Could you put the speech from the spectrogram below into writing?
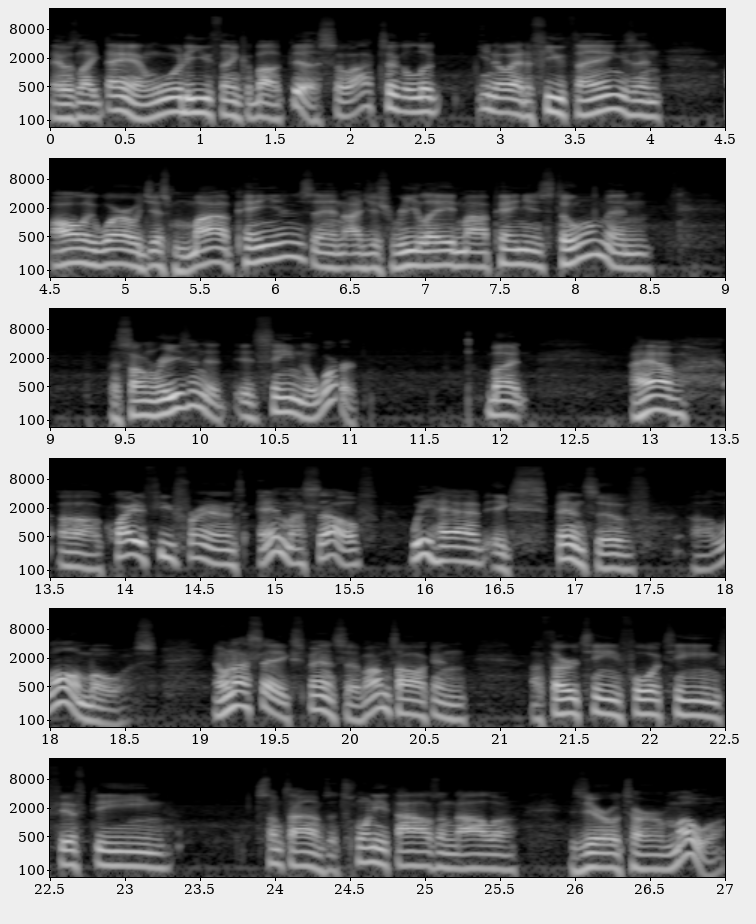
they was like, Dan, what do you think about this? So I took a look, you know, at a few things and all they were were just my opinions and I just relayed my opinions to them and for some reason it, it seemed to work. But I have uh, quite a few friends and myself, we have expensive uh, lawnmowers. And when I say expensive, I'm talking a 13, 14, 15, sometimes a $20,000 zero turn mower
